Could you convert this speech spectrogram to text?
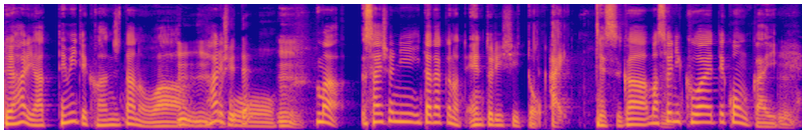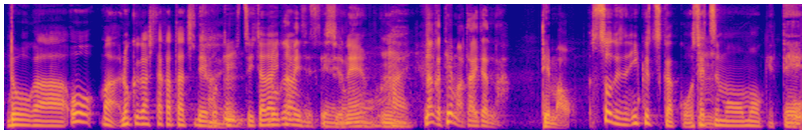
でやはりやってみて感じたのは、うんうん。やはりこう、うん。まあ最初にいただくのってエントリーシート。はい。ですが、まあ、それに加えて今回うん。動画を、まあ、録画した形でご提出いただいたんですけれども、録画面接ですよね。うん。はい、なんかテーマ与えてんだ。テーマを。そうですね。いくつかこう設問を設けて、はい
